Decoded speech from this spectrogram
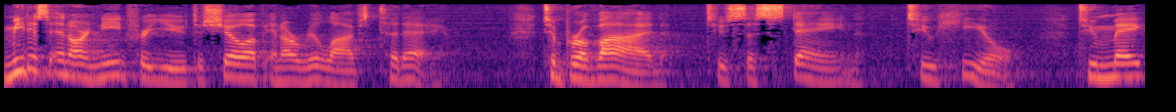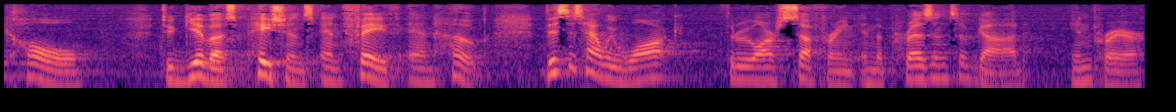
Meet us in our need for you to show up in our real lives today, to provide, to sustain, to heal, to make whole, to give us patience and faith and hope. This is how we walk through our suffering in the presence of God in prayer,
